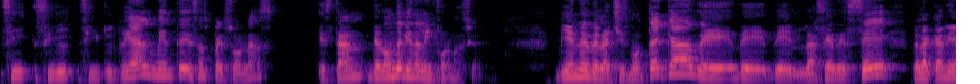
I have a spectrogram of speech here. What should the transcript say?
si, si, si realmente esas personas están, ¿de dónde viene la información? Viene de la chismoteca, de, de, de la CDC, de la Academia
